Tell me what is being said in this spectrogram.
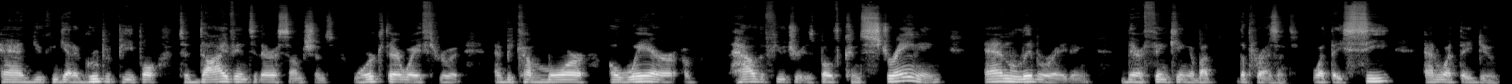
and you can get a group of people to dive into their assumptions, work their way through it and become more aware of how the future is both constraining and liberating their thinking about the present, what they see and what they do.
